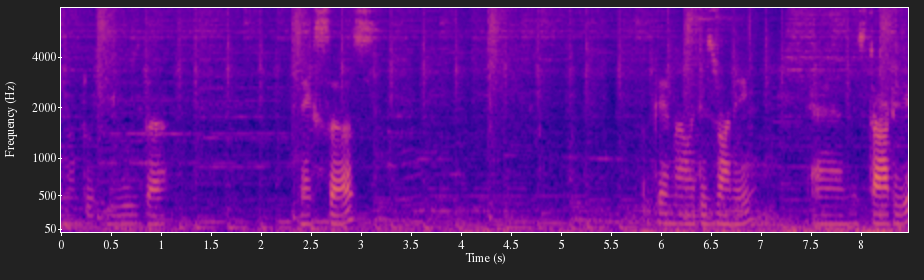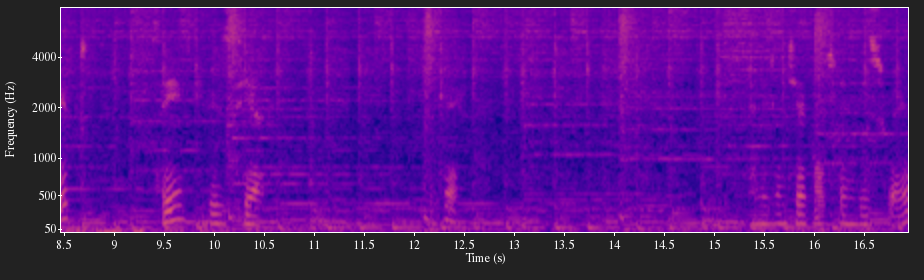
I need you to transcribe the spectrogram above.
you want to use the nexus okay now it is running. And start it. See it is here. Okay. And you can check also in this way.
